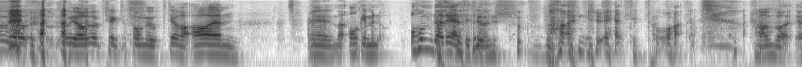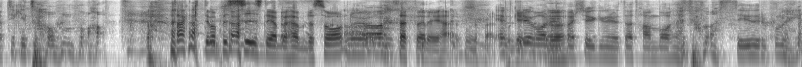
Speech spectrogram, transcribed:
och, jag, och jag försökte fånga upp det och bara, ja, ehm, eh, men okej men om du hade ätit lunch, vad hade du ätit då? Han bara, jag tycker inte om mat. tack, det var precis det jag behövde så nu Ja. sätter jag dig här ungefär. Efter det var det ungefär 20 minuter att han bara att han var sur på mig.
